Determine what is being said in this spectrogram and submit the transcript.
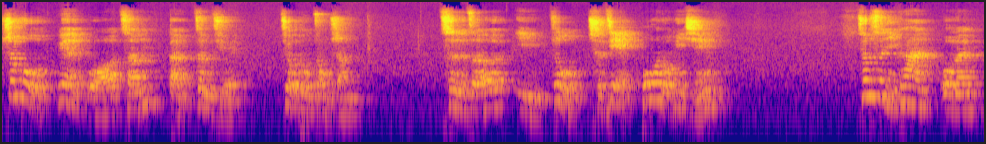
是故愿我成等正觉，救度众生。此则以助持戒波罗蜜行。就是你看我们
